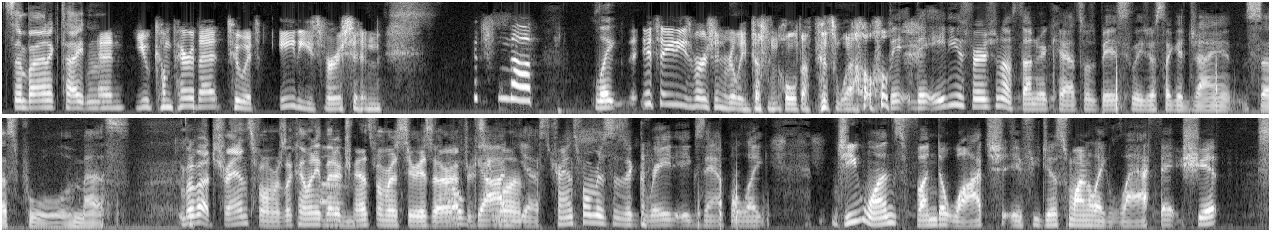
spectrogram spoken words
Sym-Bionic Titan. and you compare that to its 80s version, it's not. Like, Its 80s version really doesn't hold up as well. the, the 80s version of Thundercats was basically just like a giant cesspool of mess. What about Transformers? Look how many better Um, Transformers series there are Oh after god, G1. yes. Transformers is a great example. Like G1's fun to watch if you just want to like laugh at shit.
